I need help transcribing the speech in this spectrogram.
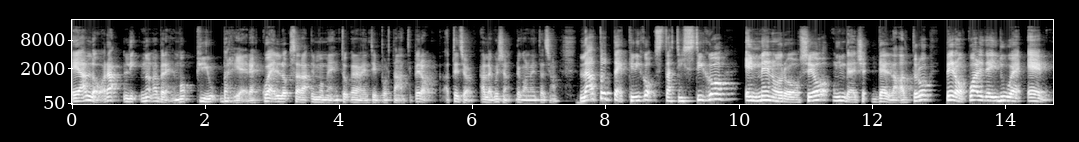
e allora lì non avremo più barriere. Quello sarà il momento veramente importante. Però attenzione alla questione regolamentazione. Lato tecnico, statistico è meno roseo invece dell'altro, però quale dei due è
